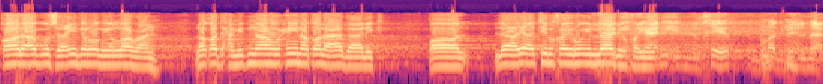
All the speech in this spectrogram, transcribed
قال أبو سعيد رضي الله عنه لقد حمدناه حين طلع ذلك. قال لا يأتي الخير إلا يعني بالخير. يعني إن الخير المراد به المال.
